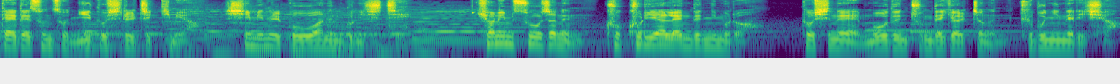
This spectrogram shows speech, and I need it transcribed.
대대손손 이 도시를 지키며 시민을 보호하는 분이시지. 현임 수호자는 쿠쿠리아 랜드님으로 도시 내 모든 중대 결정은 그분이 내리셔.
